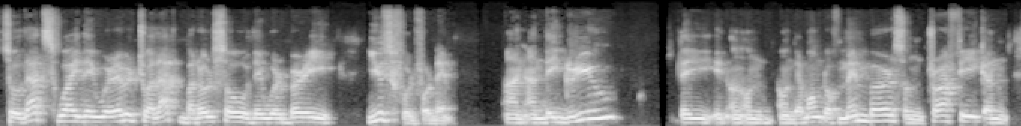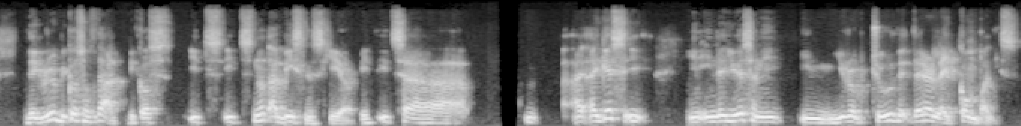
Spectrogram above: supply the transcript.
So that's why they were able to adapt, but also they were very useful for them, and and they grew. They on, on the amount of members, on traffic, and they grew because of that. Because it's it's not a business here. It, it's a I, I guess. It, in, in the US and in, in Europe too, they, are like companies.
